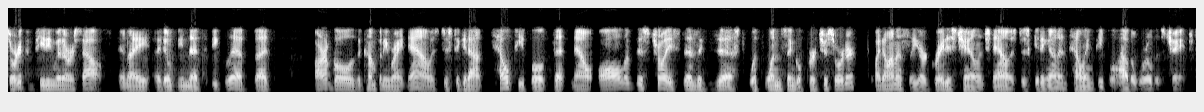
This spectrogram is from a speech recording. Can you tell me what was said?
sort of competing with ourselves. And I, I don't mean that to be glib, but our goal as a company right now is just to get out and tell people that now all of this choice does exist with one single purchase order. Quite honestly, our greatest challenge now is just getting out and telling people how the world has changed.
